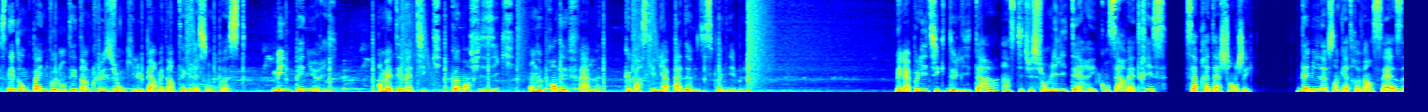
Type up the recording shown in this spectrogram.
ce n'est donc pas une volonté d'inclusion qui lui permet d'intégrer son poste, mais une pénurie. En mathématiques comme en physique, on ne prend des femmes que parce qu'il n'y a pas d'hommes disponibles. Mais la politique de l'ITA, institution militaire et conservatrice, s'apprête à changer. Dès 1996,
